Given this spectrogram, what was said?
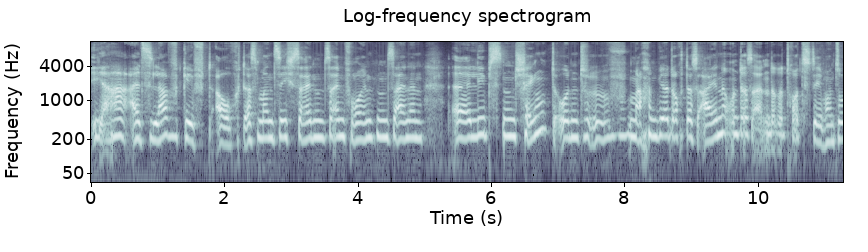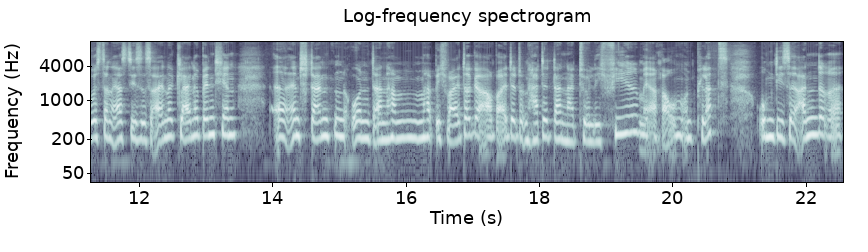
ja, als Love Gift auch, dass man sich seinen, seinen Freunden, seinen äh, Liebsten schenkt und äh, machen wir doch das eine und das andere trotzdem. Und so ist dann erst dieses eine kleine Bändchen äh, entstanden und dann habe hab ich weitergearbeitet und hatte dann natürlich viel mehr Raum und Platz, um diese andere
